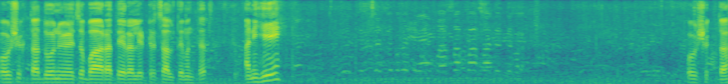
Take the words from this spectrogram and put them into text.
पाहू शकता दोन वेळेचं बारा तेरा लिटर चालते म्हणतात. आणि ही? पाहू शकता.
